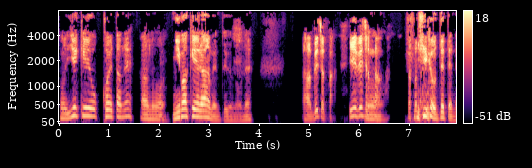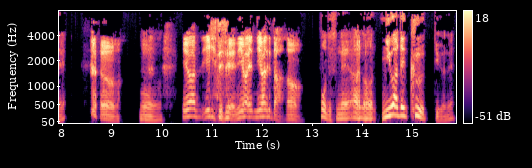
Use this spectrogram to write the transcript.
その家系を超えたね、あの、うん庭系ラーメンというのをね、あ、出ちゃった。家出ちゃった。うん家を出てね、うん。うん。庭、家出て、庭、庭出た。うん。そうですね、あの、庭で食うっていうね、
